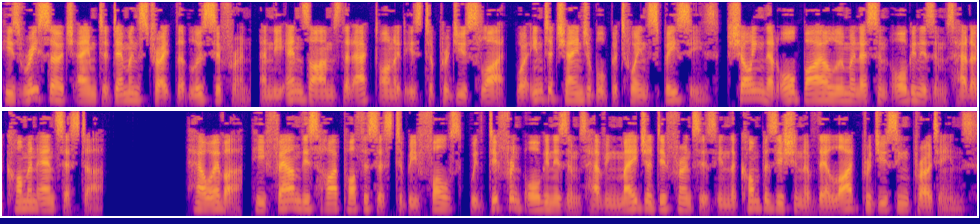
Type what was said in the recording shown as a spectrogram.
His research aimed to demonstrate that luciferin, and the enzymes that act on it is to produce light, were interchangeable between species, showing that all bioluminescent organisms had a common ancestor. However, he found this hypothesis to be false, with different organisms having major differences in the composition of their light-producing proteins.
